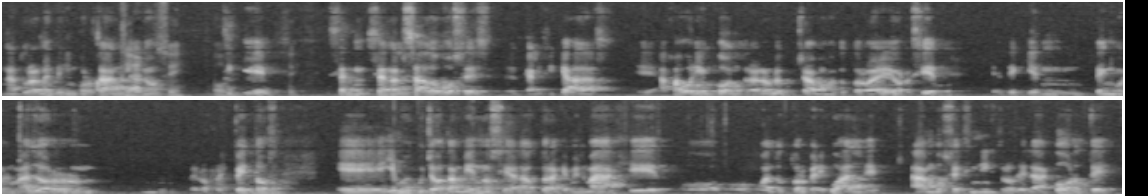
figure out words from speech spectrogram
naturalmente es importante, ¿no? Sí, Así que se, han, alzado voces eh, calificadas eh, a favor y en contra, ¿no? Lo escuchábamos al doctor Valerio recién, eh, de quien tengo el mayor de los respetos, y hemos escuchado también, no sé, a la doctora Kemel Mager o, o al doctor Pérez Gualde, ambos exministros de la Corte,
